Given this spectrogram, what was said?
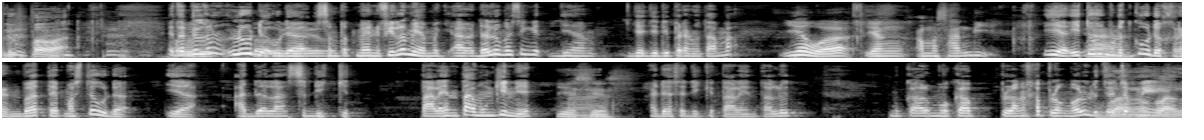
Lupa, Pak. Eh, tapi lu, lu udah Oh, udah iya. sempet main film ya? Ada lu gak sih yang dia jadi peran utama? Iya wa, yang sama Sandi. Iya itu Nah. menurutku udah keren banget ya. Maksudnya udah ya adalah sedikit talenta mungkin ya. Yes yes. Ada sedikit talenta lu muka muka pelangga pelongo lu udah cocok nih orang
